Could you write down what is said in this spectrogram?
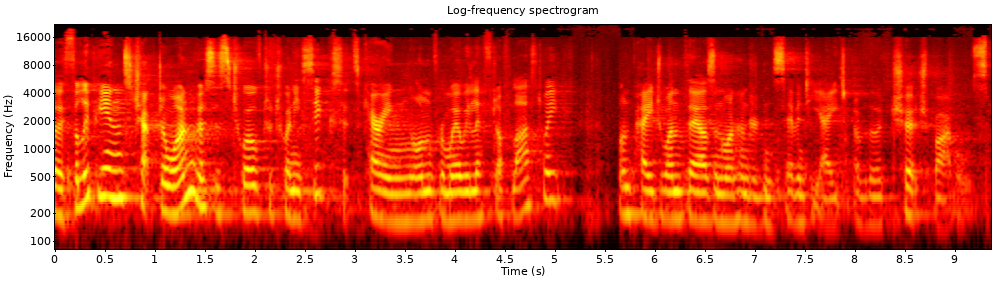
So, Philippians chapter 1, verses 12 to 26. It's carrying on from where we left off last week on page 1178 of the Church Bibles.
